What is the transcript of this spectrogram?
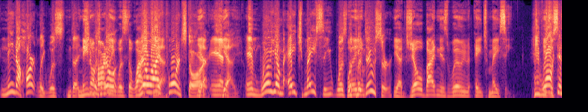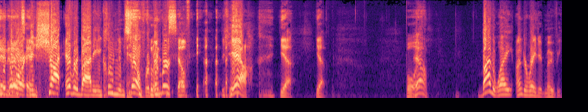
Nina Hartley was the Nina was Hartley real, was the wife, real life yeah. porn star, Yeah, and yeah. and William H Macy was the producer. Yeah, Joe Biden is William H. Macy. He walked in the door and shot everybody, including himself. Remember? Himself. Yeah. yeah, Yeah. Yeah. Boy. yeah. By the way, underrated movie.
